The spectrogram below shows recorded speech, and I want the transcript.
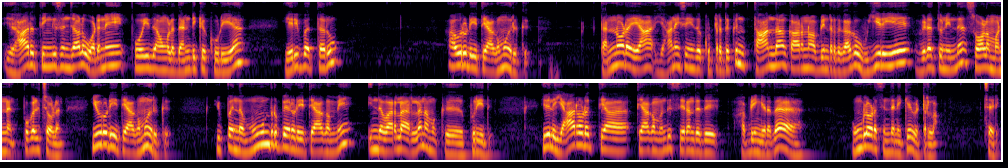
யார் திங்கு செஞ்சாலும் உடனே போய் அவங்கள தண்டிக்கக்கூடிய எரிபத்தரும் அவருடைய தியாகமும் இருக்குது தன்னோட யா யானை செய்த குற்றத்துக்கு தான் தான் காரணம் அப்படின்றதுக்காக உயிரையே விட துணிந்த சோழ மன்னன் புகழ்ச்சோழன் இவருடைய தியாகமும் இருக்குது இப்போ இந்த மூன்று பேருடைய தியாகமே இந்த வரலாறில் நமக்கு புரியுது. இதில் யாரோட தியா தியாகம் வந்து சிறந்தது அப்படிங்கிறத உங்களோட சிந்தனைக்கே விட்டுடலாம் சரி.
